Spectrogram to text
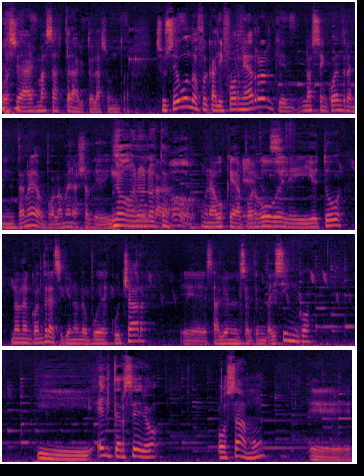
O sea, es más abstracto el asunto. Su segundo fue California Roll, que no se encuentra en internet, o por lo menos yo que hice No, una no, no busca- está. Oh, una búsqueda por. Google y YouTube, no lo encontré, así que no lo pude escuchar. Eh, salió en el 75. Y el tercero, Osamu, eh,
